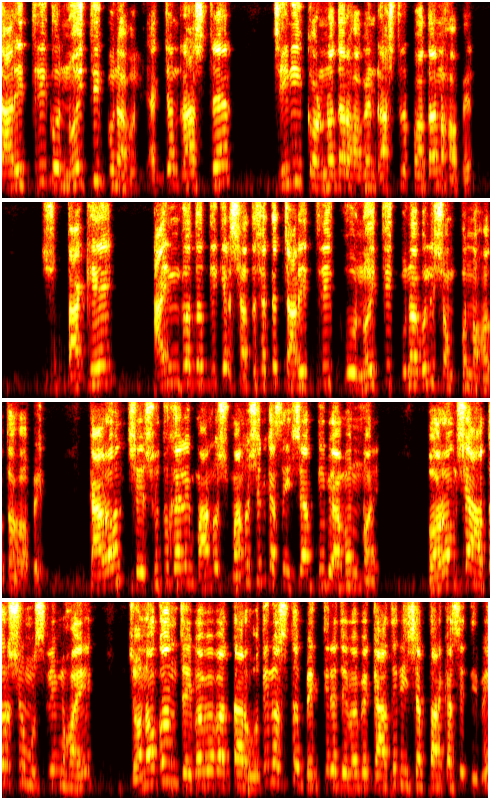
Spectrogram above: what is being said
চারিত্রিক ও নৈতিক গুণাবলী। একজন রাষ্ট্রের যিনি কর্ণধার হবেন, রাষ্ট্রপ্রধান হবেন, তাকে আইনগত দিকের সাথে সাথে চারিত্রিক ও নৈতিক গুণাবলী সম্পন্ন হতে হবে। কারণ সে শুধু খালি মানুষ, মানুষের কাছে হিসাব দিবে এমন নয় বরং সে আদর্শ মুসলিম হয়ে জনগণ যেভাবে বা তার অধীনস্থ ব্যক্তিরা যেভাবে কাজের হিসাব তার কাছে দিবে,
